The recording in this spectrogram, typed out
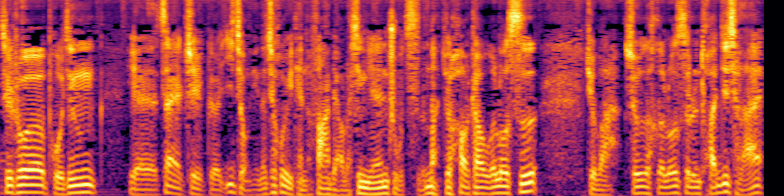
所以说，普京也在这个一九年的最后一天呢，发表了新年祝词嘛，就号召俄罗斯，就把所有的俄罗斯人团结起来，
